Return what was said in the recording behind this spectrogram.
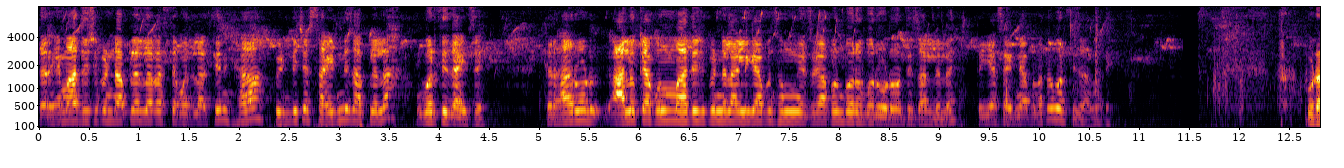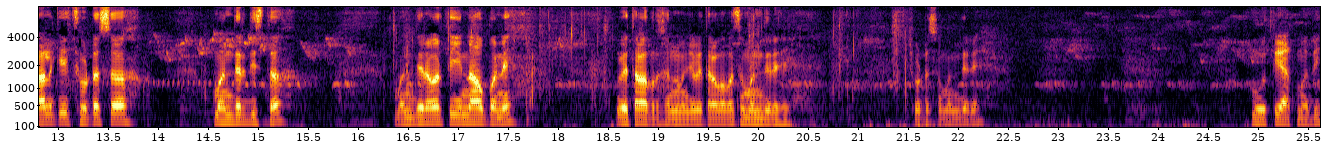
तर हे महादेवची पिंड आपल्याला रस्त्यामध्ये लागते आणि ह्या पिंडीच्या साईडनेच आपल्याला वरती जायचं आहे तर हा रोड आलो की आपण महादेवची पिंड लागली की आपण समजून घ्यायचं की आपण बरोबर रोडवरती चाललेलो आहे. तर या साईडने आपण आता वरती जाणार आहे. पुढं आलं की छोटंसं मंदिर दिसतं. मंदिरावरती नाव पण आहे. वेताळा प्रसन्न म्हणजे वेताळ बाबाचं मंदिर आहे छोटंसं मंदिर आहे. मूर्ती आहे आतमध्ये.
